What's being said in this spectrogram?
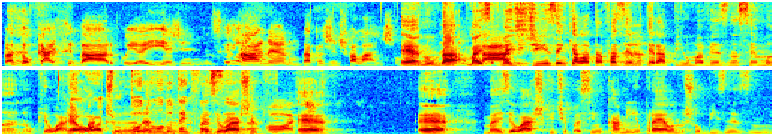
pra tocar esse barco. E aí a gente, sei lá, né? Não dá pra gente falar. a gente É, não dá. não Mas, sabe. mas dizem que ela tá fazendo É. terapia uma vez na semana, o que eu acho É bacana. ótimo, todo mundo tem que Mas fazer, eu acho né? que. Ótimo. É. É, mas eu acho que, tipo assim, o caminho pra ela no show business não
